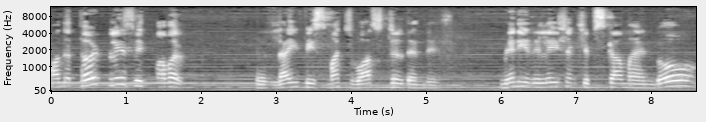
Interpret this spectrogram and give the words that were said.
On the third place with power. Life is much vaster than this. Many relationships come and go,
